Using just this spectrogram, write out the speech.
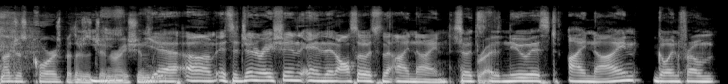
Not just cores, but there's a generation. Yeah, um, it's a generation, and then also it's the i9. So it's Right. the newest i9 going from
